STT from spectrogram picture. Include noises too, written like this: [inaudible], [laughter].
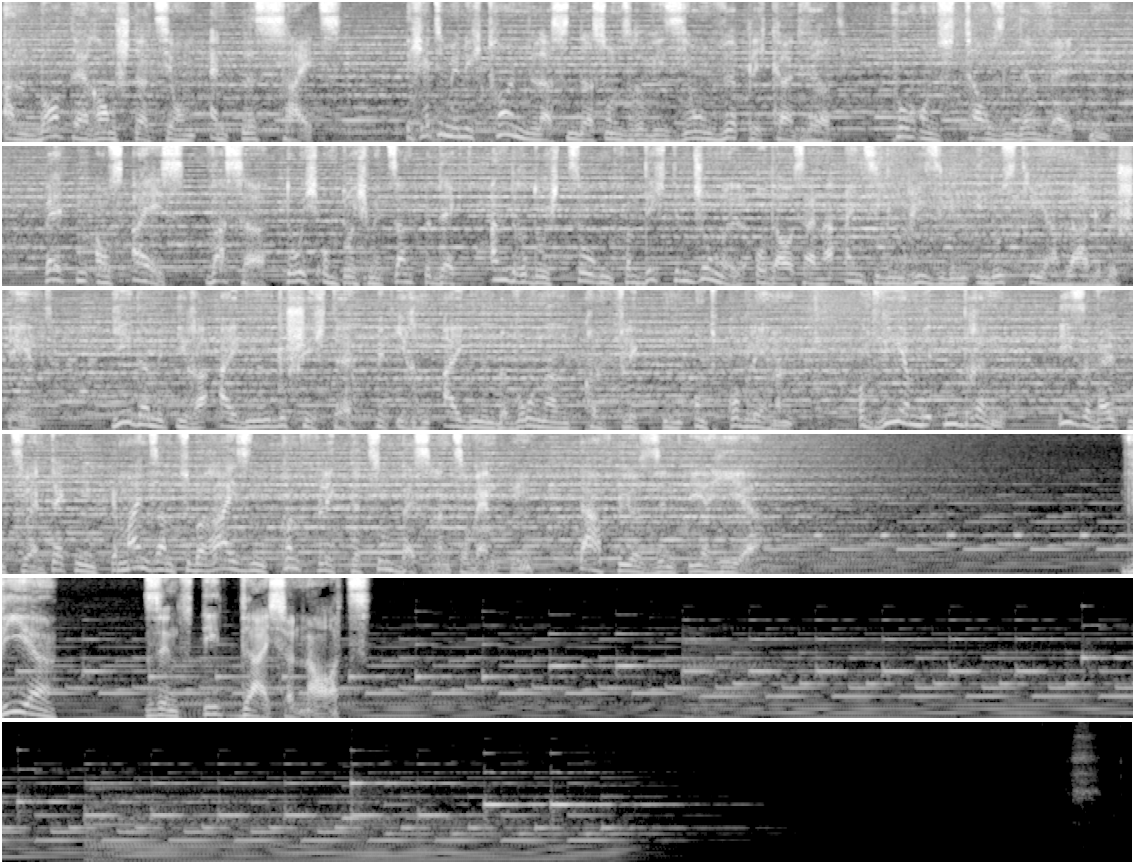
An Bord der Raumstation Endless Sights. Ich hätte mir nicht träumen lassen, dass unsere Vision Wirklichkeit wird. Vor uns tausende Welten. Welten aus Eis, Wasser, durch und durch mit Sand bedeckt, andere durchzogen von dichtem Dschungel oder aus einer einzigen riesigen Industrieanlage bestehend. Jeder mit ihrer eigenen Geschichte, mit ihren eigenen Bewohnern, Konflikten und Problemen. Und wir mittendrin, diese Welten zu entdecken, gemeinsam zu bereisen, Konflikte zum Besseren zu wenden. Dafür sind wir hier. Wir sind die Dysonauts.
